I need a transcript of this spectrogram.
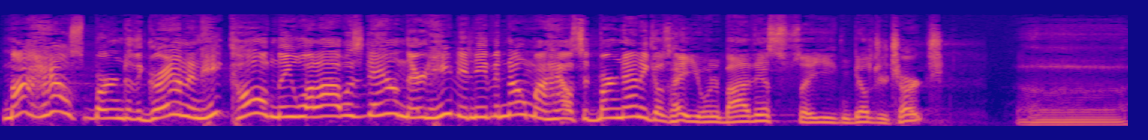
My house burned to the ground and he called me while I was down there and he didn't even know my house had burned down. He goes, Hey, you want to buy this so you can build your church? Uh,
